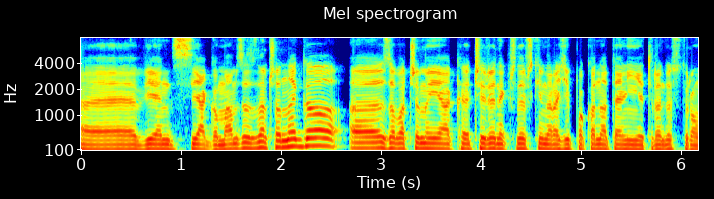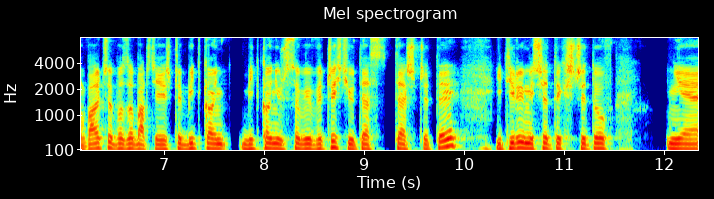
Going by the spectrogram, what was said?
E, więc ja go mam zaznaczonego. E, zobaczymy, jak, czy rynek przede wszystkim na razie pokona tę linię trendu, z którą walczy, bo zobaczcie, jeszcze Bitcoin, Bitcoin już sobie wyczyścił te, te szczyty, Ethereum jeszcze tych szczytów nie,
